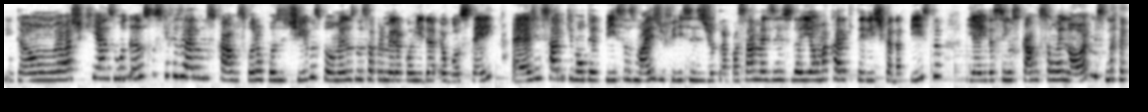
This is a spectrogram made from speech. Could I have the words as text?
Então, eu acho que as mudanças que fizeram nos carros foram positivas, pelo menos nessa primeira corrida eu gostei. É, a gente sabe que vão ter pistas mais difíceis de ultrapassar, mas isso daí é uma característica da pista, e ainda assim os carros são enormes, né?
